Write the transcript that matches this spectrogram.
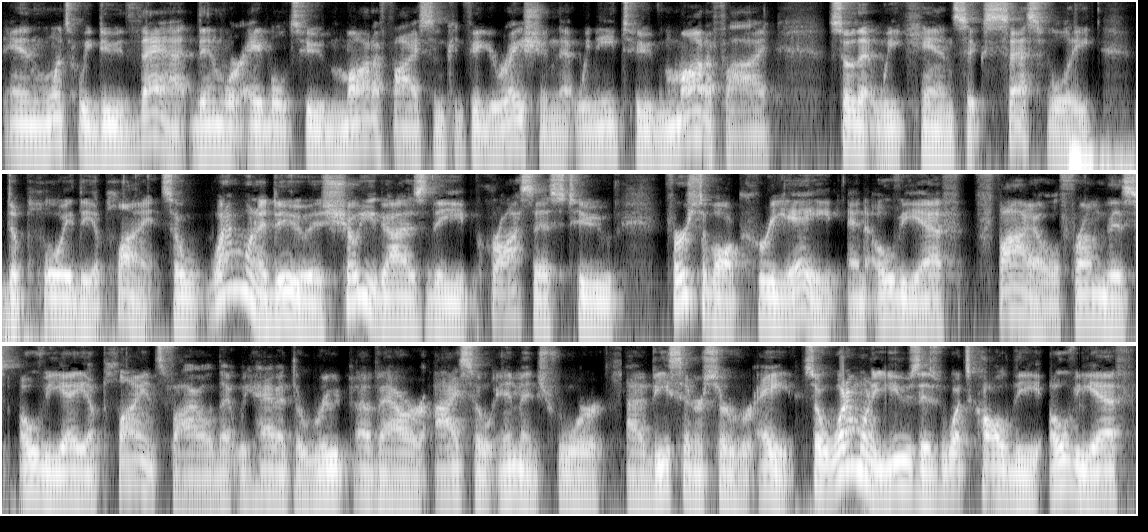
And once we do that, then we're able to modify some configuration that we need to modify so that we can successfully deploy the appliance. So what I'm to do is show you guys the process to first of all create an OVF file from this OVA appliance file that we have at the root of our ISO image for uh, vCenter Server 8. So what I'm going to use is what's called the OVF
